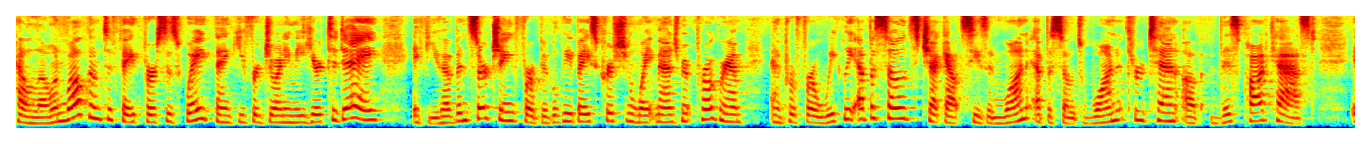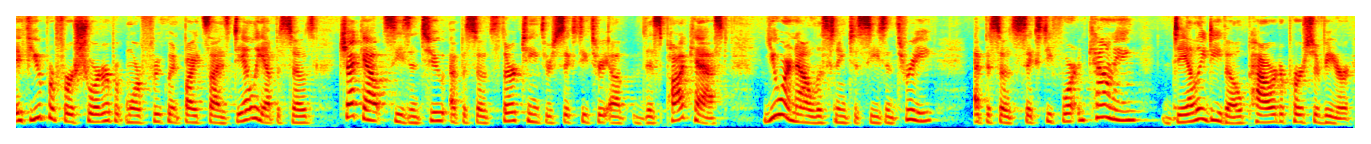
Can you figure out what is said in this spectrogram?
Hello and welcome to Faith versus Weight. Thank you for joining me here today. If you have been searching for a biblically based Christian weight management program and prefer weekly episodes, check out season 1, episodes 1 through 10 of this podcast. If you prefer shorter but more frequent bite-sized daily episodes, check out season 2, episodes 13 through 63 of this podcast. You are now listening to season 3 episode 64 and counting daily devo power to persevere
